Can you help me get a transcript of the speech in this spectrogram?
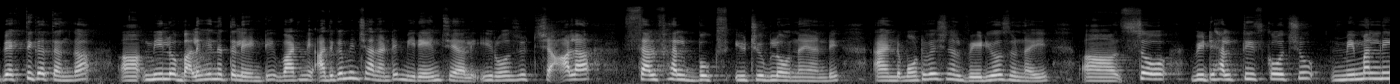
వ్యక్తిగతంగా మీలో బలహీనతలు ఏంటి? వాటిని అధిగమించాలంటే మీరు ఏం చేయాలి? ఈరోజు చాలా సెల్ఫ్ హెల్ప్ బుక్స్ యూట్యూబ్లో ఉన్నాయండి. అండ్ మోటివేషనల్ వీడియోస్ ఉన్నాయి. Uh, సో వీటి హెల్ప్ తీసుకోవచ్చు. మిమ్మల్ని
